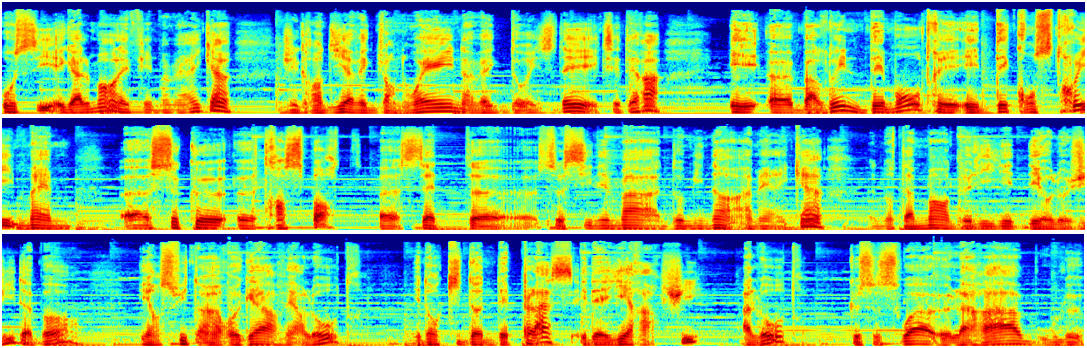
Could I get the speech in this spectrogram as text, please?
aussi également les films américains. J'ai grandi avec John Wayne, avec Doris Day, etc. Et euh, Baldwin démontre et, déconstruit même euh, ce que transporte ce cinéma dominant américain, notamment de l'idéologie d'abord, et ensuite un regard vers l'autre, et donc qui donne des places et des hiérarchies à l'autre, que ce soit l'arabe ou le,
